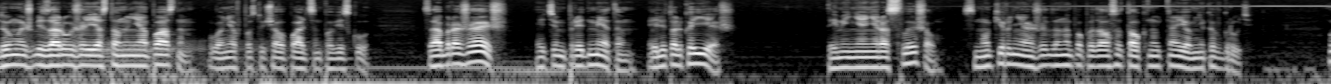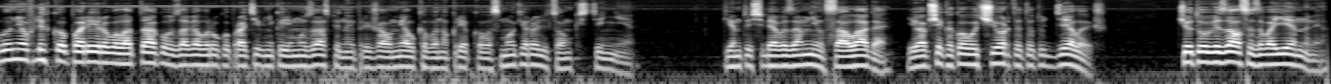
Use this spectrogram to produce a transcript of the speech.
«Думаешь, без оружия я стану неопасным?» — Лунев постучал пальцем по виску. «Соображаешь этим предметом или только ешь?» «Ты меня не расслышал?» Смокер неожиданно попытался толкнуть наемника в грудь. Лунев легко парировал атаку, завел руку противника ему за спину и прижал мелкого, но крепкого смокера лицом к стене. «Кем ты себя возомнил, салага? И вообще, какого черта ты тут делаешь? Че ты увязался за военными?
